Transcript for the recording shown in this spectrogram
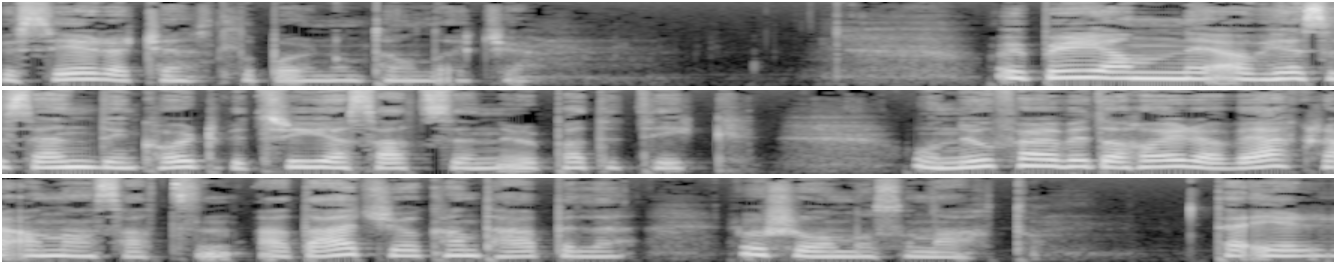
vi ser av kjensleborgen om tonløyke. Og i byrjan av hese sending kort vi tria satsen ur patetikk, og nu får vi da høyra vekra annan satsen Adagio Cantabile ur Somo Sonato. Det er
